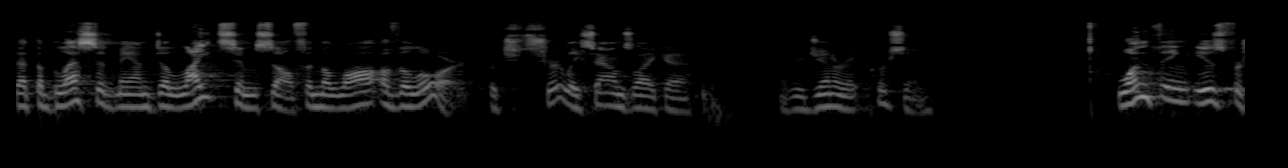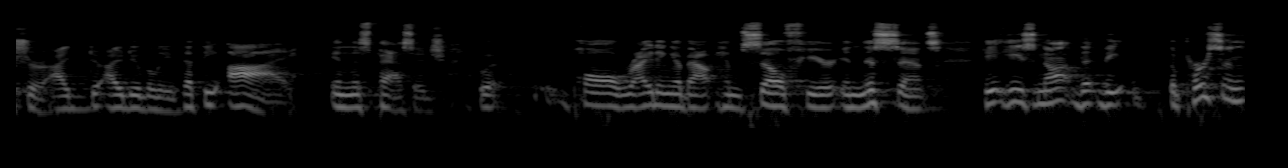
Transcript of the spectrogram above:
that the blessed man delights himself in the law of the Lord, which surely sounds like a, a regenerate person. One thing is for sure, I do, I do believe, that the I in this passage, Paul writing about himself here in this sense, he, he's not, the, the, the person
